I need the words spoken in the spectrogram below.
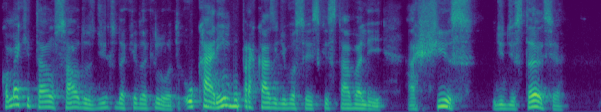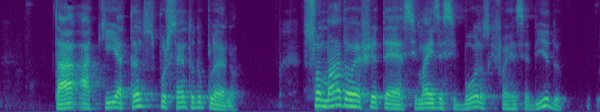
Como é que tá os saldos disso, daquilo, daquilo outro? O carimbo para casa de vocês que estava ali a X de distância, tá aqui a tantos por cento do plano. Somado ao FGTS mais esse bônus que foi recebido, o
